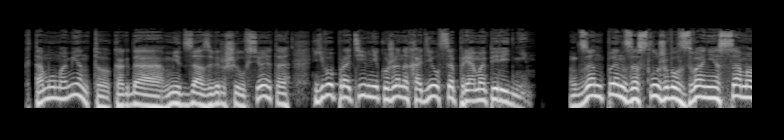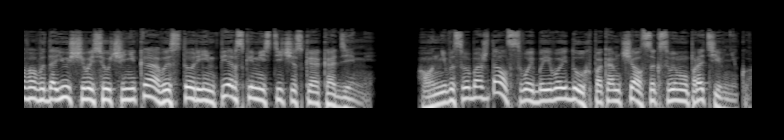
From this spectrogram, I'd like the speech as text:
К тому моменту, когда Мидза завершил все это, его противник уже находился прямо перед ним. Цзэн Пен заслуживал звания самого выдающегося ученика в истории Имперской мистической академии. Он не высвобождал свой боевой дух, пока мчался к своему противнику.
